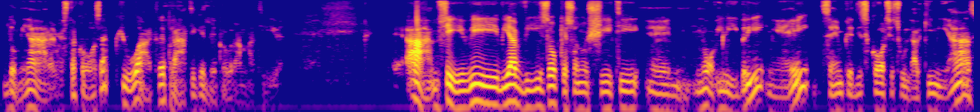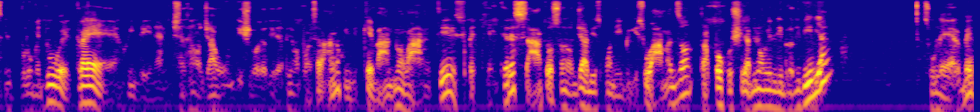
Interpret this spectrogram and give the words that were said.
dominare questa cosa, più altre pratiche deprogrammative. Ah, sì, vi, vi, avviso che sono usciti eh, nuovi libri miei, sempre discorsi sull'alchimia, il volume 2 il 3, quindi ne sono già 11, voglio dire, prima o poi saranno, quindi che vanno avanti, per chi è interessato, sono già disponibili su Amazon, tra poco uscirà di nuovo il libro di Vivian, sulle erbe,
